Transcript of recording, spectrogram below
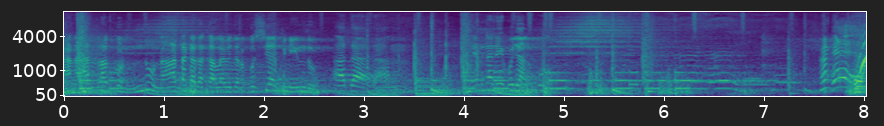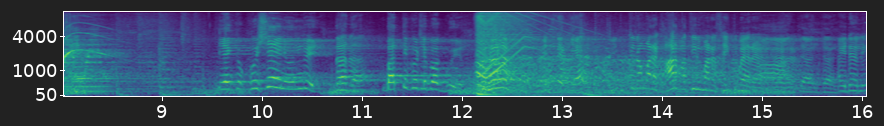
ಆನ ಅದ್ಲಕ್ಕೊಂಡು ನಾಟಕದ ಕಲಾವಿದರ ಖುಷಿ ಆಪಿನಿ ಇಂದು ಅದ ಅದ ಎನ್ನನೇ ಕುಜಾಲ್ ಈಗ ಖುಷಿ ಏನು ఉంది. ದಾದ ಬತ್ತಿ ಕುಟ್ಲಿ ಬಗ್ಗು ಮರ ಕಾರ್ ಬತ್ತೀನಿ ಮರ ಸೈತ್ ಬೇರೆ ಇದರಲ್ಲಿ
